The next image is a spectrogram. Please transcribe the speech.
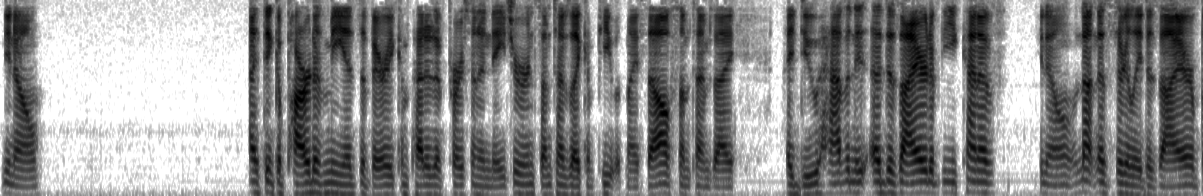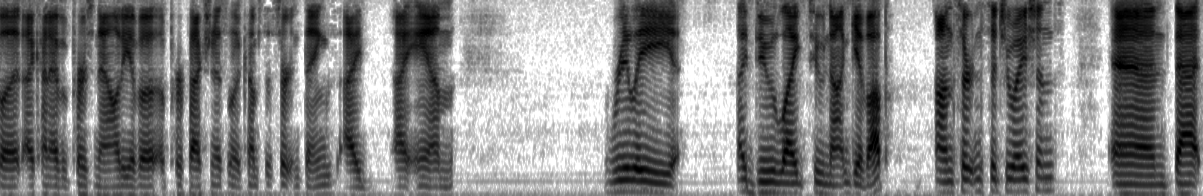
you know, I think a part of me is a very competitive person in nature, and sometimes I compete with myself. Sometimes I, I do have a, a desire to be kind of, you know, not necessarily desire, but I kind of have a personality of a, a perfectionist when it comes to certain things. I, I am really, I do like to not give up on certain situations, and that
